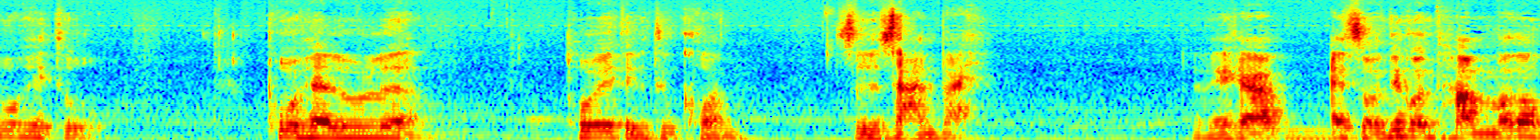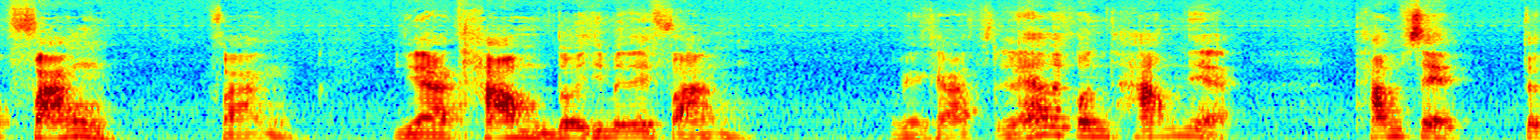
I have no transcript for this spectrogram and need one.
พูดให้ถูก พูดให้รู้เรื่อง พูดให้ถึงทุกคนสื่อสารไปเห็นไหมครับไอ้ส่วนที่คนทำก็ต้องฟังฟัง อย่าทำโดยที่ไม่ได้ฟังเห็นไหมครับ แล้วไอ้คนทำเนี่ยทำเสร็จจะ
